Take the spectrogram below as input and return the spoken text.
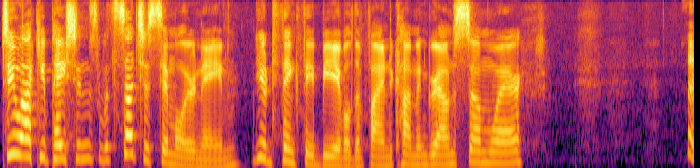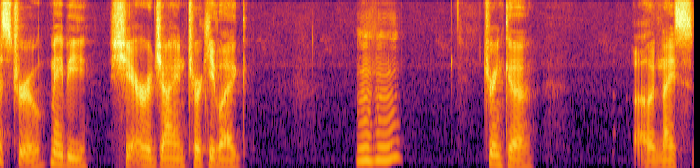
Two occupations with such a similar name, you'd think they'd be able to find common ground somewhere. That's true. Maybe share a giant turkey leg. Mm-hmm. Drink a a nice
